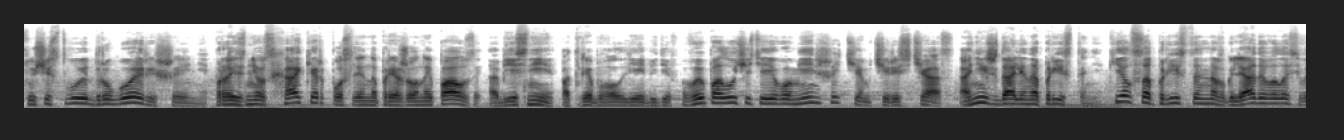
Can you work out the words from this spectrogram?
«Существует другое решение», – произнес хакер после напряженной паузы. «Объясни», – потребовал Лебедев. «Вы получите его меньше, чем через час». Они ждали на пристани. Келса пристально вглядывалась в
